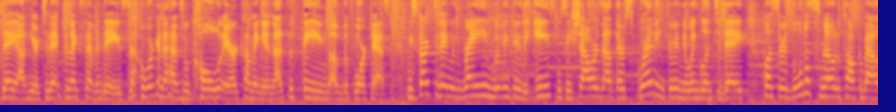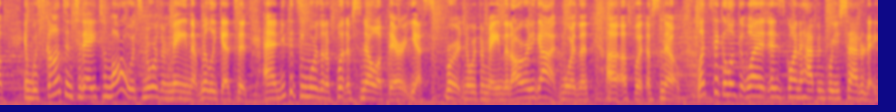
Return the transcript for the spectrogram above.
day out here today. For the next seven days, so we're going to have some cold air coming in. That's the theme of the forecast. We start today with rain moving through the east. We'll see showers out there spreading through New England today. Plus, there is a little snow to talk about in Wisconsin today. Tomorrow, it's northern Maine that really gets it. And you can see more than a foot of snow up there. Yes, for northern Maine that already got more than uh, a foot of snow. Let's take a look at what is going to happen for you Saturday.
